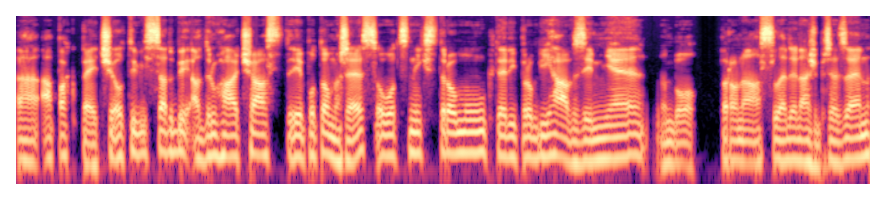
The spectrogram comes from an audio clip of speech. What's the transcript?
a, a pak péče o ty výsadby a druhá část je potom řez ovocných stromů, který probíhá v zimě, nebo pro nás leden až březen,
